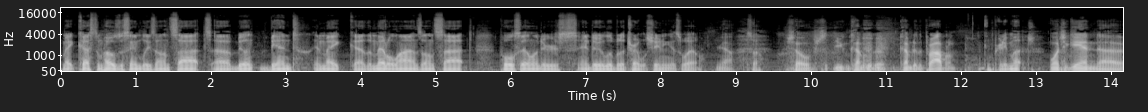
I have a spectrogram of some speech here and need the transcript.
make custom hose assemblies on site, uh, build, bend and make uh, the metal lines on site, pull cylinders, and do a little bit of troubleshooting as well. Yeah. So, So you can come to the come to the problem. can pretty much. Once again, uh,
